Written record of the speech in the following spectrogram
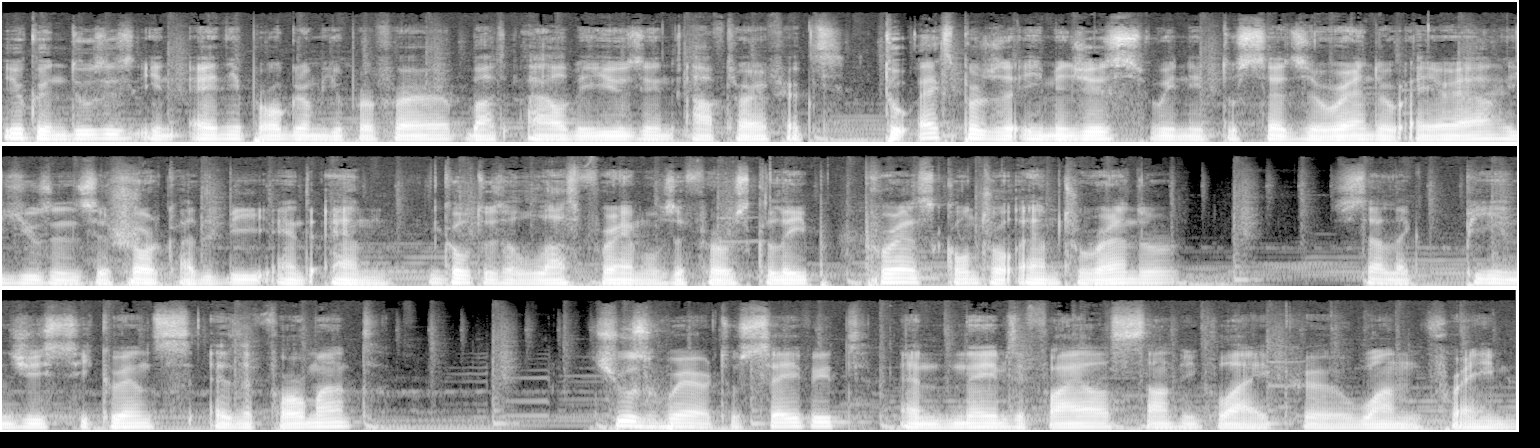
You can do this in any program you prefer, but I'll be using After Effects. To export the images, we need to set the render area using the shortcut B and N. Go to the last frame of the first clip, press Ctrl M to render, select PNG sequence as a format, choose where to save it and name the file something like uh, one frame.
